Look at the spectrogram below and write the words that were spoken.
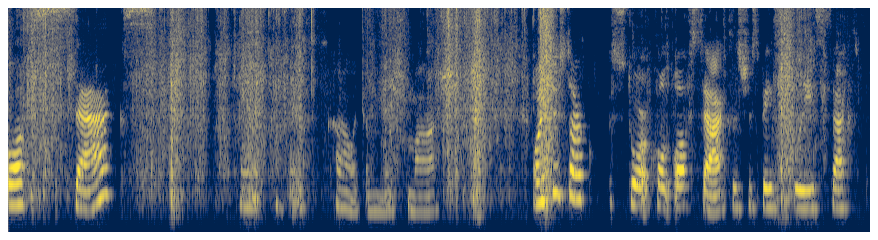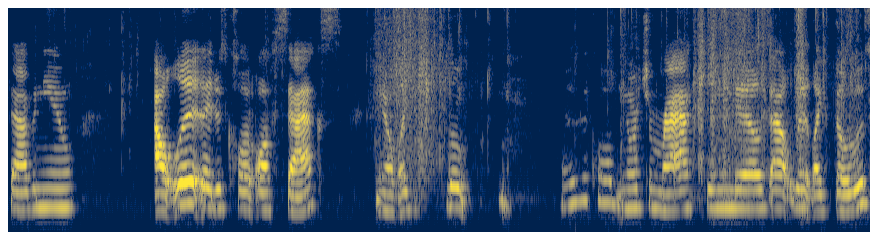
Off Saks. Okay, it's kind of like a mishmash. I went to a store, called Off Saks. It's just basically Saks Fifth Avenue outlet. They just call it Off Saks. You know, like blue, what is it called? Nordstrom Rack, Bloomingdale's outlet, like those.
